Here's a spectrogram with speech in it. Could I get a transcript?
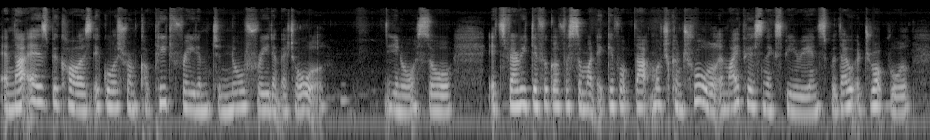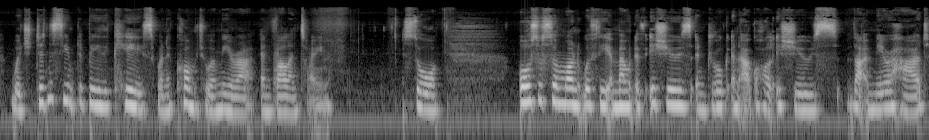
And that is because it goes from complete freedom to no freedom at all. You know, so it's very difficult for someone to give up that much control, in my personal experience, without a drop roll which didn't seem to be the case when it come to Ameara and Valentine. So, also someone with the amount of issues and drug and alcohol issues that Ameara had,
